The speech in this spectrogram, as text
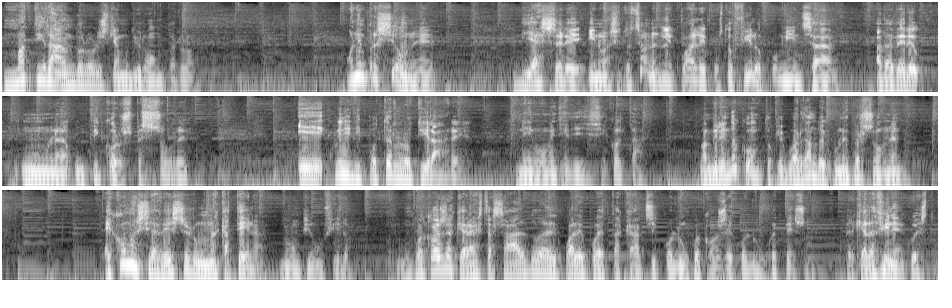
Ma tirandolo rischiamo di romperlo. Ho l'impressione di essere in una situazione nella quale questo filo comincia ad avere un, un piccolo spessore e quindi di poterlo tirare nei momenti di difficoltà. Ma mi rendo conto che guardando alcune persone è come se avessero una catena, non più un filo un qualcosa che resta saldo e al quale puoi attaccarci qualunque cosa e qualunque peso. Perché alla fine è questo.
